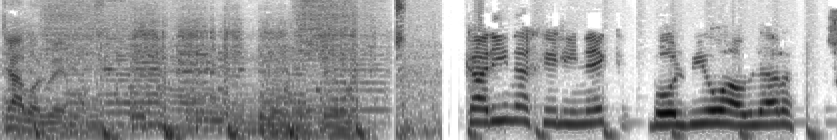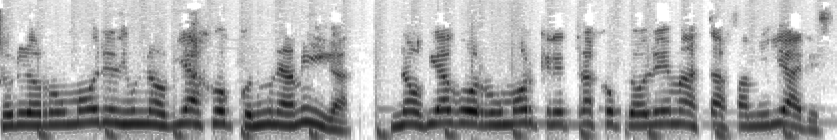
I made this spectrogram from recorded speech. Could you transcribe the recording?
Ya volvemos. Karina Gelinek volvió a hablar sobre los rumores de un noviazgo con una amiga. Noviazgo rumor que le trajo problemas hasta familiares.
